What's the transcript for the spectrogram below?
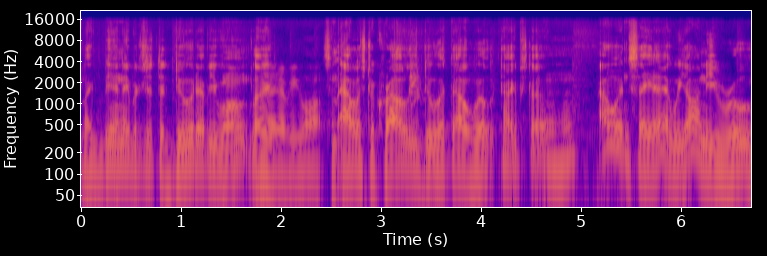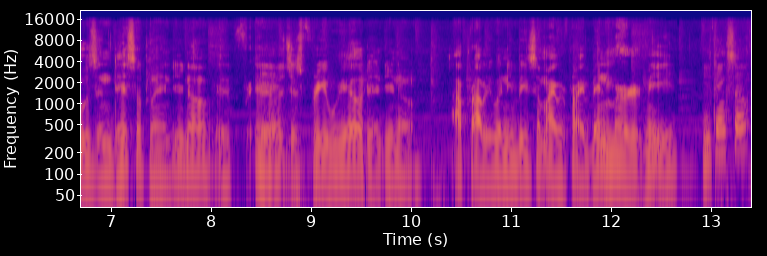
Like being able just to do whatever you want, like whatever you want. some Aleister Crowley, do it thou wilt type stuff. Mm-hmm. I wouldn't say that. We all need rules and discipline. You know, if, if Yeah. it was just free will, then you know, I probably wouldn't even be. Somebody would probably been murdered me. You think so?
